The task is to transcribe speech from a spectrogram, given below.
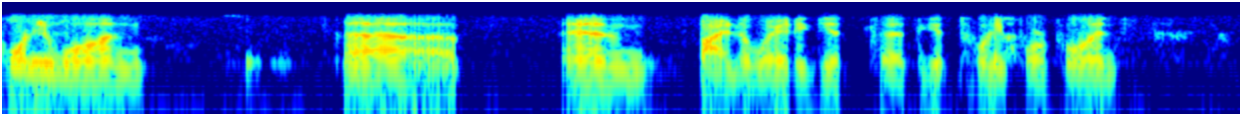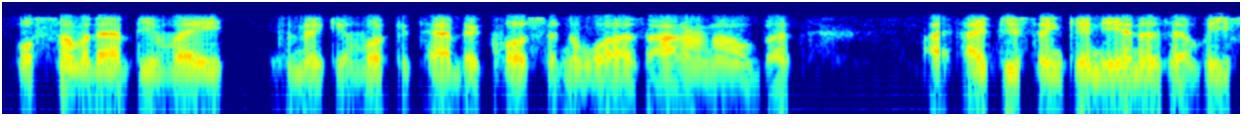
21 uh, and find a way to get uh, to get 24 points. Will some of that be late to make it look a tad bit closer than it was? I don't know, but I, I do think Indiana's at least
